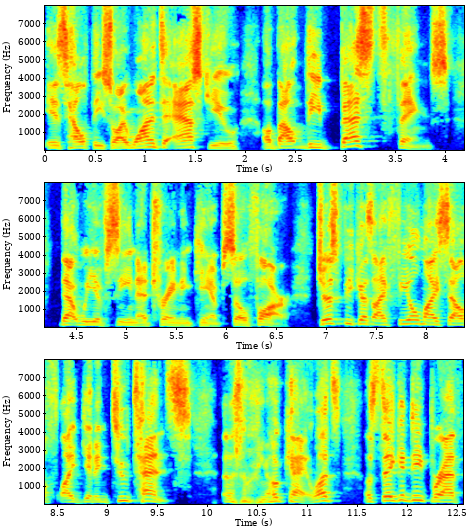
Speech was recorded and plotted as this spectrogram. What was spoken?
is healthy. So I wanted to ask you about the best things that we have seen at training camp so far, just because I feel myself like getting too tense like, okay, let's let's take a deep breath.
